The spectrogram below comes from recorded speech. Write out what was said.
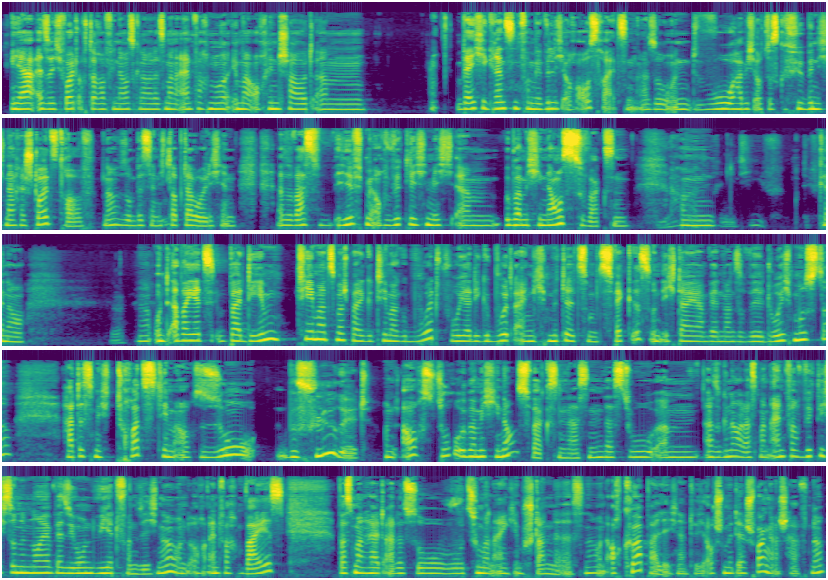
Ja, also ich wollte auch darauf hinaus, genau, dass man einfach nur immer auch hinschaut, ähm, welche Grenzen von mir will ich auch ausreizen? Also und wo habe ich auch das Gefühl, bin ich nachher stolz drauf? Ne? So ein bisschen. Ich glaube, da wollte ich hin. Also was hilft mir auch wirklich, mich ähm, über mich hinauszuwachsen? Ja, um, definitiv. definitiv. Genau. Ja. und aber jetzt bei dem Thema, zum Beispiel bei dem Thema Geburt, wo ja die Geburt eigentlich Mittel zum Zweck ist und ich da ja, wenn man so will, durch musste, hat es mich trotzdem auch so beflügelt und auch so über mich hinauswachsen lassen, dass du, ähm, also genau, dass man einfach wirklich so eine neue Version wird von sich, ne? Und auch einfach weiß, was man halt alles so, wozu man eigentlich imstande ist, ne? Und auch körperlich natürlich, auch schon mit der Schwangerschaft, ne?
